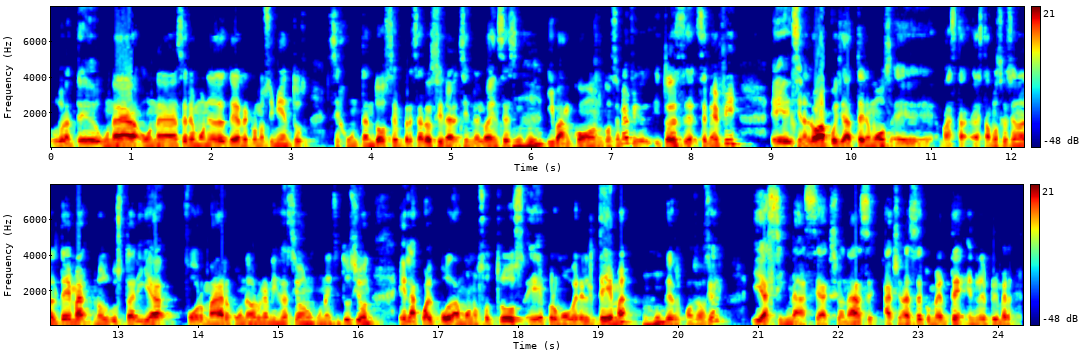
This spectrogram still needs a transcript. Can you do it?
durante una, una ceremonia de, reconocimientos, se juntan dos empresarios sinaloenses y van con, con CEMEFI. Entonces, CEMEFI eh, Sinaloa, pues ya tenemos, eh, estamos creciendo el tema, nos gustaría formar una organización, una institución en la cual podamos nosotros eh, promover el tema de responsabilidad social. Y así nace Accionarse. Accionarse se convierte en el primer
